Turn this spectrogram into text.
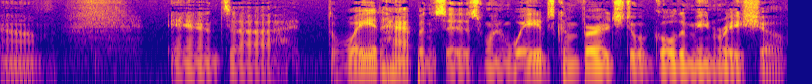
Um, and uh, the way it happens is when waves converge to a golden mean ratio,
